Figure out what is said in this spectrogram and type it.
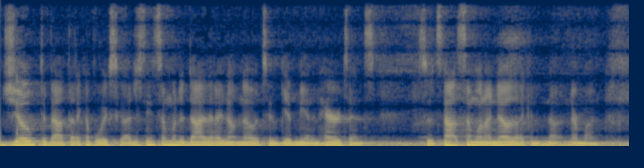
joked about that a couple weeks ago. I just need someone to die that I don't know to give me an inheritance. So it's not someone I know that I can. No, never mind.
